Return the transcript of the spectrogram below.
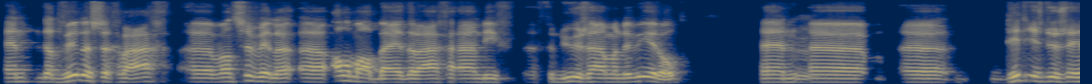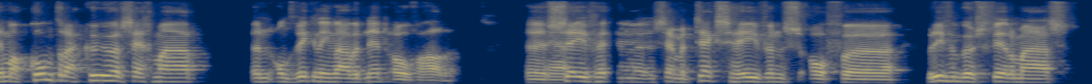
En dat willen ze graag, uh, want ze willen allemaal bijdragen aan die verduurzamende wereld. En dit is dus helemaal contrakeur, zeg maar, een ontwikkeling waar we het net over hadden. Ja. Save, zeg maar tax havens of brievenbusfirma's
